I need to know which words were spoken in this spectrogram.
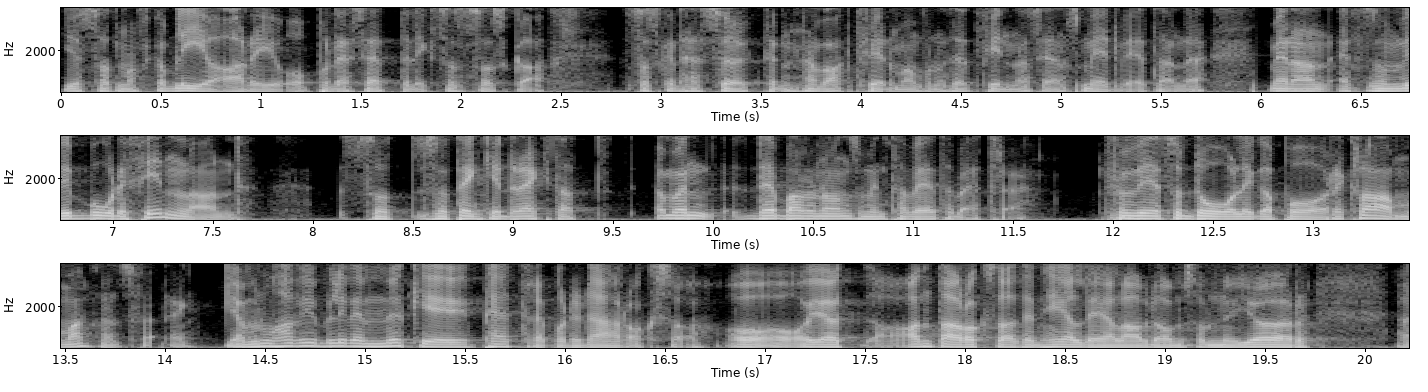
just så att man ska bli arg och på det sättet liksom så ska, så ska det här sök till den här vaktfirman på något sätt finnas i ens medvetande. Medan eftersom vi bor i Finland så, så tänker jag direkt att ja, men det är bara någon som inte har vetat bättre. För vi är så dåliga på reklam och marknadsföring. Ja, men nu har vi blivit mycket bättre på det där också. Och, och jag antar också att en hel del av de som nu gör eh,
